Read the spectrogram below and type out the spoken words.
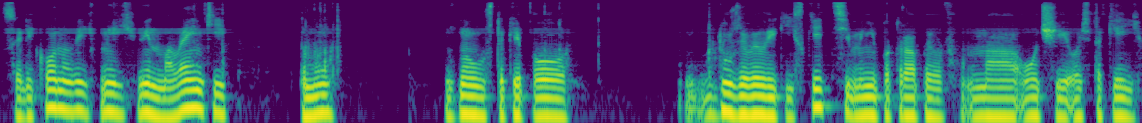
силіконовий мій, він маленький, тому знову ж таки по дуже великій скидці мені потрапив на очі ось такий,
